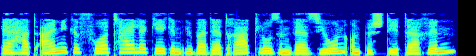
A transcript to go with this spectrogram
Er hat einige Vorteile gegenüber der drahtlosen Version und besteht darin,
